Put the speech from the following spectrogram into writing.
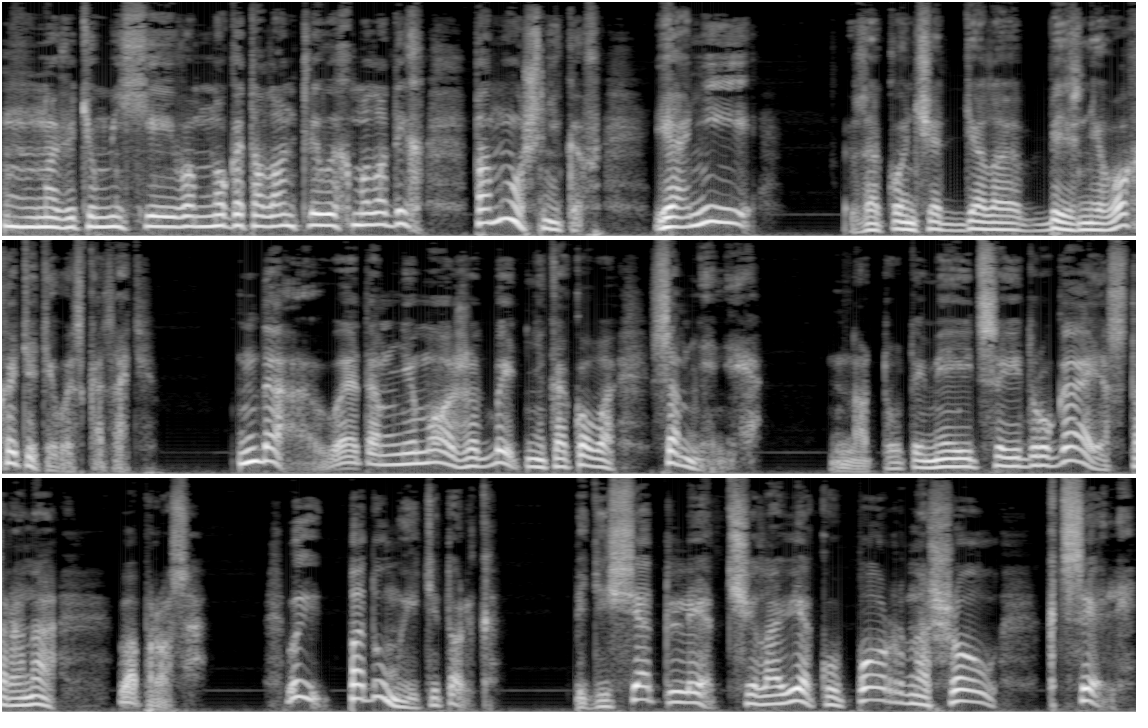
Но ведь у Михеева много талантливых молодых помощников, и они закончат дело без него, хотите вы сказать? Да, в этом не может быть никакого сомнения. Но тут имеется и другая сторона вопроса. Вы подумайте только. Пятьдесят лет человек упорно шел к цели,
